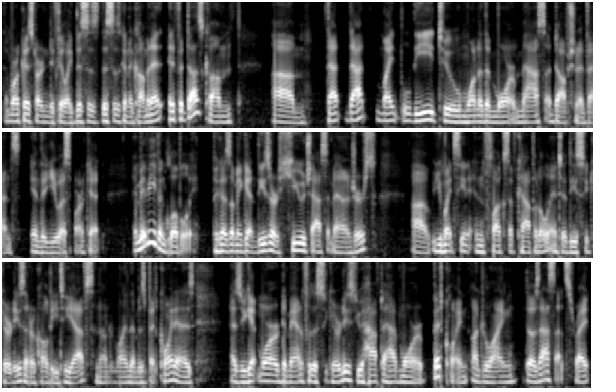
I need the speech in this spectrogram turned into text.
the market is starting to feel like this is this is going to come, and if it does come, um, that that might lead to one of the more mass adoption events in the U.S. market, and maybe even globally, because I mean, again, these are huge asset managers. Uh, you might see an influx of capital into these securities that are called ETFs, and underlying them is Bitcoin. And as as you get more demand for the securities, you have to have more Bitcoin underlying those assets, right?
